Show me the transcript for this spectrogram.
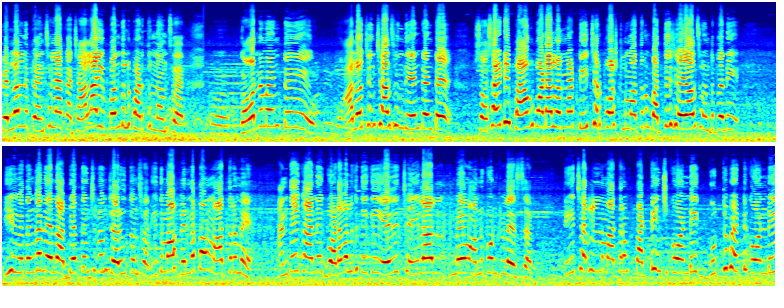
పిల్లల్ని పెంచలేక చాలా ఇబ్బందులు పడుతున్నాం సార్. గవర్నమెంట్ ఆలోచించాల్సింది ఏంటంటే సొసైటీ బాగుపడాలన్నా టీచర్ పోస్టులు మాత్రం భర్తీ చేయాల్సి ఉంటుందని ఈ విధంగా నేను అభ్యర్థించడం జరుగుతుంది సార్. ఇది మా విన్నపం మాత్రమే. అంతేకాని గొడవలకు దిగి ఏది చేయాలని మేము అనుకుంటలేదు సార్. టీచర్లను మాత్రం పట్టించుకోండి గుర్తుపెట్టుకోండి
